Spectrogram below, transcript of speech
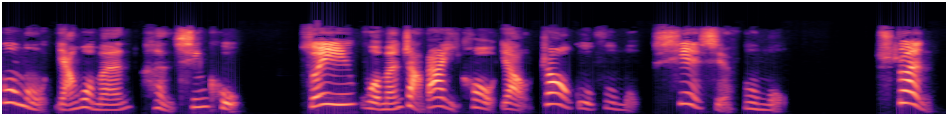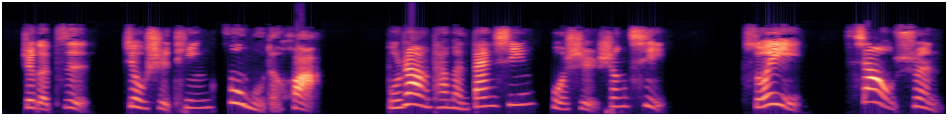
父母养我们很辛苦，所以我们长大以后要照顾父母，谢谢父母。顺这个字就是听父母的话，不让他们担心或是生气。所以，孝顺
